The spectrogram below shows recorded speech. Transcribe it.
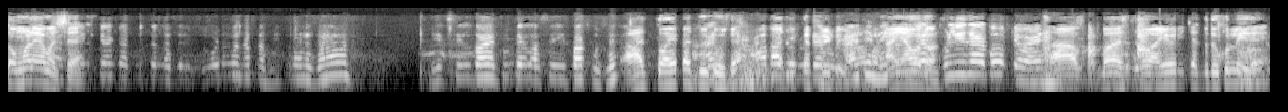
તો મળે એમ જ છે. એક સીલ તો અહીંયા તૂટેલા છે એ પાકું છે. આજ તો એક જ તૂટ્યું છે. આજ એક જ તૂટ્યું. અહીંયા આવો તો. ખુલી જાય બહુ કહેવાય. હા બસ જો આ રીતે બધું ખુલ્લી જાય.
